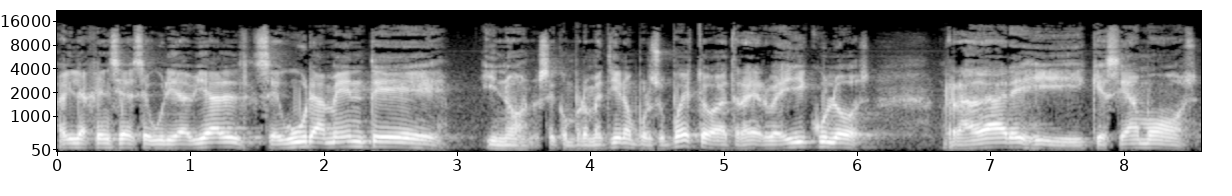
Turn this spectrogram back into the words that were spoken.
Ahí la Agencia de Seguridad Vial seguramente, y no, se comprometieron por supuesto, a traer vehículos, radares y que seamos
